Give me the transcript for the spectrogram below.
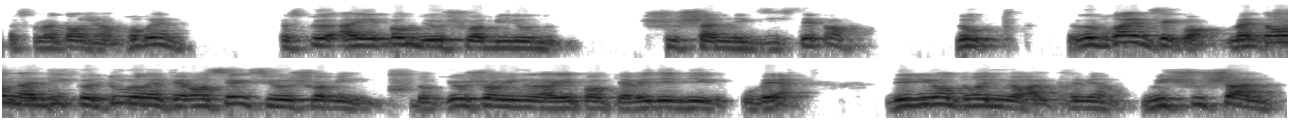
Parce que maintenant, j'ai un problème. Parce qu'à l'époque de Yoshua Binoun, Shushan n'existait pas. Donc, le problème, c'est quoi? Maintenant, on a dit que tout le référentiel, c'est Yoshua Binoun. Donc, Yoshua Binoun, à l'époque, il y avait des villes ouvertes, des villes entourées de murailles. Très bien. Mais Shushan,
